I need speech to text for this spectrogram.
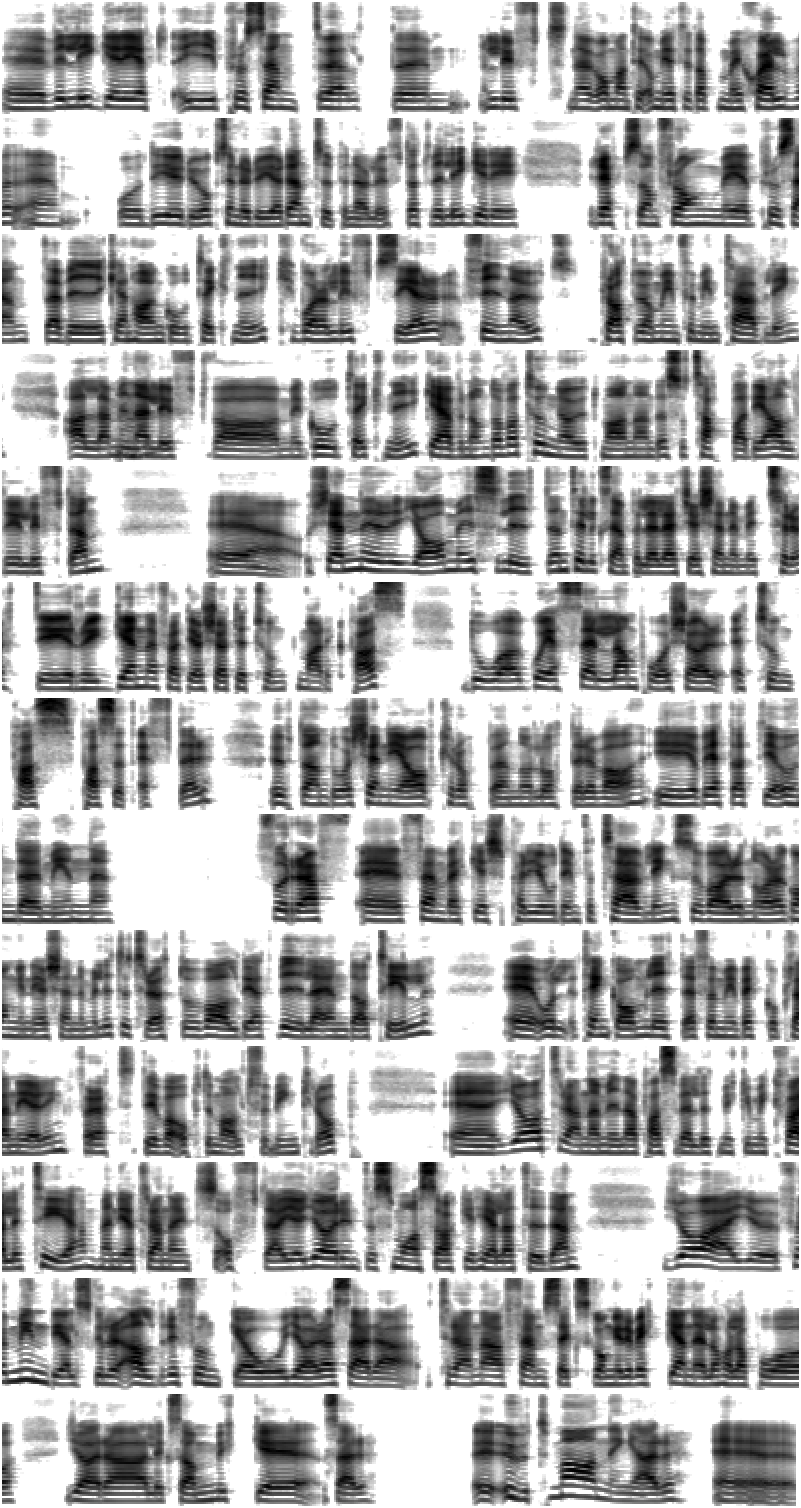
Eh, vi ligger i, ett, i procentuellt eh, lyft, när, om, man om jag tittar på mig själv, eh, och det gör du också när du gör den typen av lyft, att vi ligger i repsomfång med procent där vi kan ha en god teknik. Våra lyft ser fina ut, pratar vi om inför min tävling. Alla mina mm. lyft var med god teknik, även om de var tunga och utmanande så tappade jag aldrig lyften. Eh, känner jag mig sliten till exempel, eller att jag känner mig trött i ryggen för att jag har kört ett tungt markpass, då går jag sällan på och kör ett tungt pass passet efter, utan då känner jag av kroppen och låter det vara. Eh, jag vet att jag under min förra eh, fem veckors period inför tävling så var det några gånger när jag kände mig lite trött och valde jag att vila en dag till eh, och tänka om lite för min veckoplanering för att det var optimalt för min kropp. Eh, jag tränar mina pass väldigt mycket med kvalitet, men jag tränar inte så ofta. Jag gör inte små saker hela tiden. Jag är ju, för min del skulle det aldrig funka att göra så här, äh, träna fem, sex gånger i veckan eller hålla på och göra liksom mycket så här, eh, utmaningar eh,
